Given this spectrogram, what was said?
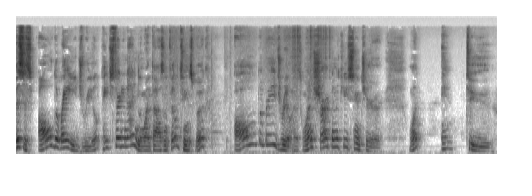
This is All the Rage Reel, page 39 in the 1000 Fiddle Tunes book. All the Rage Reel has one sharp in the key signature. One and two.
